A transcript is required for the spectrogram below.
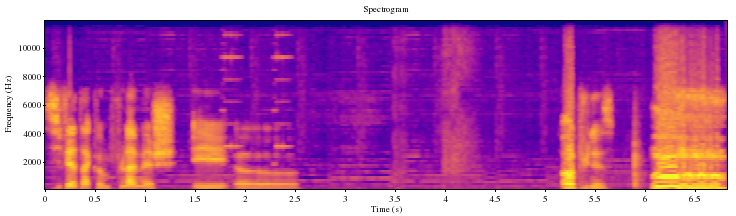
S'il fait attaque comme flamèche et euh... Oh punaise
